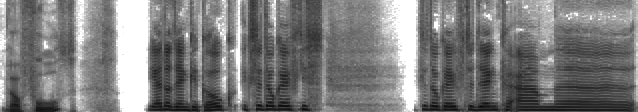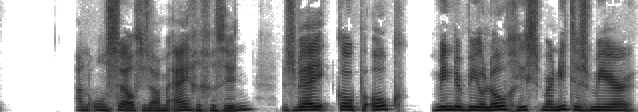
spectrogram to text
wel voelt. Ja, dat denk ik ook. Ik zit ook eventjes. Ik zit ook even te denken aan, eh, aan onszelf, dus aan mijn eigen gezin. Dus wij kopen ook minder biologisch, maar niet dus meer.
